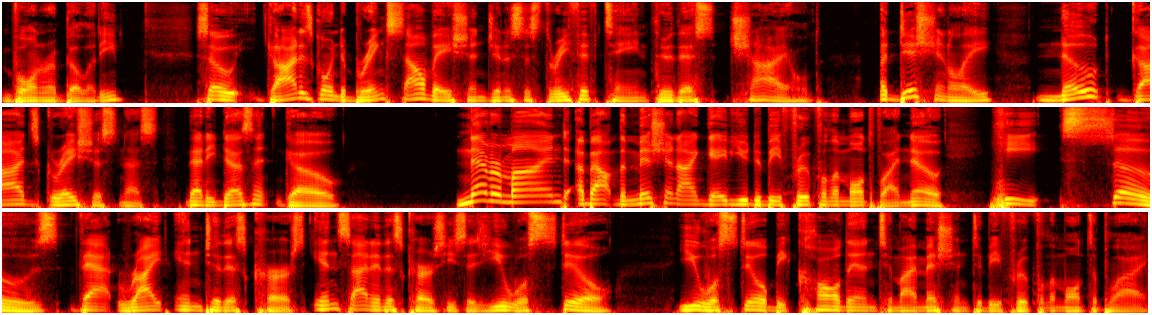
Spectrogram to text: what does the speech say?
vulnerability. So God is going to bring salvation, Genesis 3:15, through this child Additionally, note God's graciousness that He doesn't go, never mind about the mission I gave you to be fruitful and multiply. No, He sows that right into this curse. Inside of this curse, He says, You will still. You will still be called into my mission to be fruitful and multiply.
